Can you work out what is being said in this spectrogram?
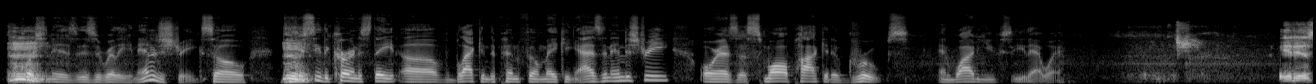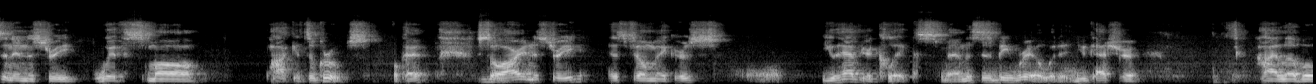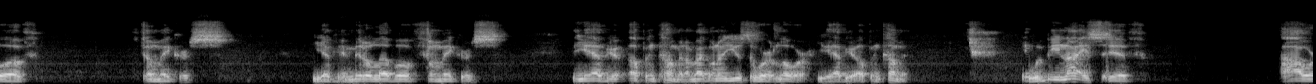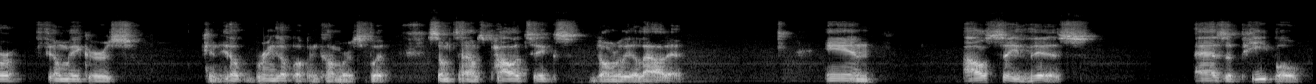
The Mm. question is, is it really an industry? So, do you mm. see the current state of black independent filmmaking as an industry or as a small pocket of groups? And why do you see that way? it is an industry with small pockets of groups. Okay. So mm-hmm. our industry as filmmakers, you have your clicks, man. Let's just be real with it. You got your high level of filmmakers. You have your middle level of filmmakers. Then you have your up and coming. I'm not going to use the word lower. You have your up and coming. It would be nice if our filmmakers can help bring up up and comers, but sometimes politics don't really allow that. And I'll say this as a people,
